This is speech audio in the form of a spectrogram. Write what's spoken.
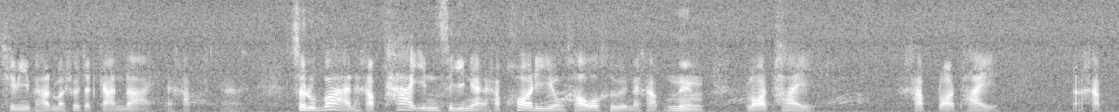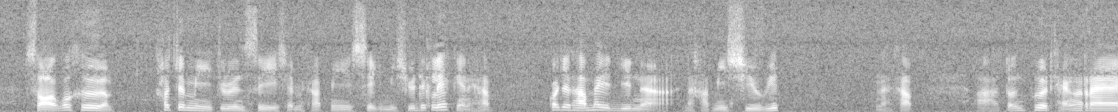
เคมีพันธุ์มาช่วยจัดการได้นะครับสรุปว่านะครับถ้าอินทรีเนี่ยครับข้อดีของเขาก็คือนะครับหนึ่งปลอดภัยครับปลอดภัยนะครับสองก็คือเขาจะมีจุลินทรีย์ใช่ไหมครับมีสิ่งมีชีวิตเล็กๆเนี่ยนะครับก็จะทำให้ดินอะนะครับมีชีวิตนะครับต้นพืชแข็งแรง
